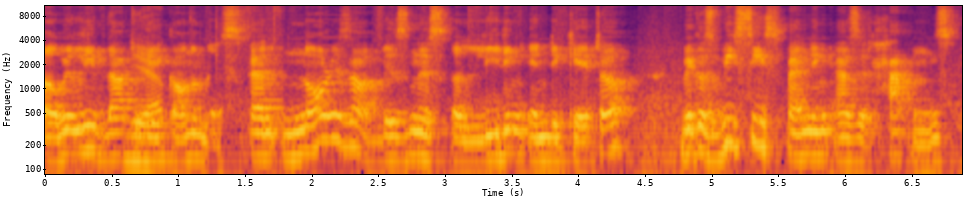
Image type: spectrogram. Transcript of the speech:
Uh, we'll leave that to the economists. And nor is our business a leading indicator because we see spending as it happens.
